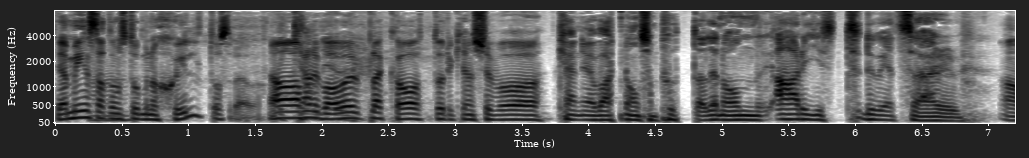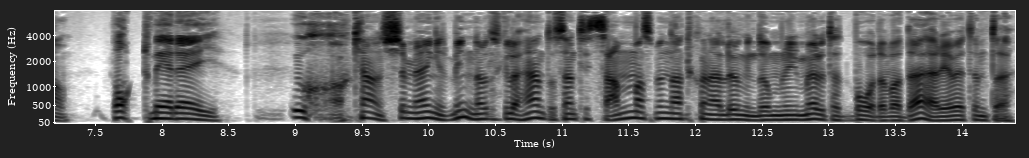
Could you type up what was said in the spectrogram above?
Jag minns att de stod med någon skylt och sådär. va? Ja, Det men det var ju- väl plakat och det kanske var... Kan ju ha varit någon som puttade någon argt, du vet så här, Ja. bort med dig. Usch. Ja, kanske, men jag har inget minne av att det skulle ha hänt. Och sen tillsammans med nationell ungdom, det är möjligt att båda var där, jag vet inte.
